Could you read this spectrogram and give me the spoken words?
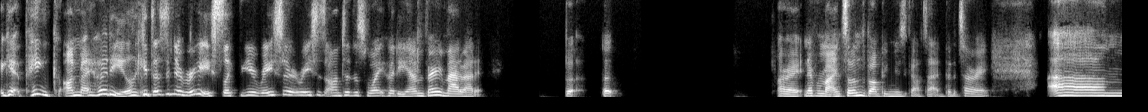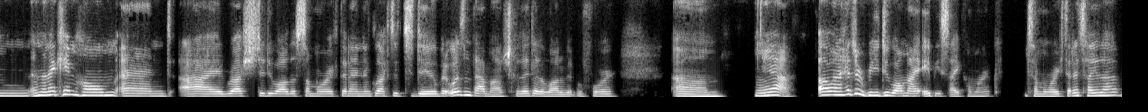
get pink on my hoodie. Like it doesn't erase. Like the eraser erases onto this white hoodie. I'm very mad about it. But but all right, never mind. Someone's bumping music outside, but it's all right. Um, and then I came home and I rushed to do all the summer work that I neglected to do, but it wasn't that much because I did a lot of it before. Um, yeah. Oh, and I had to redo all my AP Psych homework, summer work. Did I tell you that?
